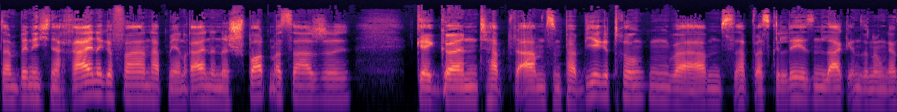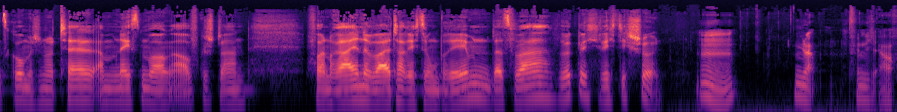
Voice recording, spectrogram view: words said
Dann bin ich nach Rheine gefahren, habe mir in Rheine eine Sportmassage gegönnt, hab abends ein paar Bier getrunken, war abends, hab was gelesen, lag in so einem ganz komischen Hotel, am nächsten Morgen aufgestanden, von Rheine weiter Richtung Bremen. Das war wirklich richtig schön. Mhm. Ja, finde ich auch.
